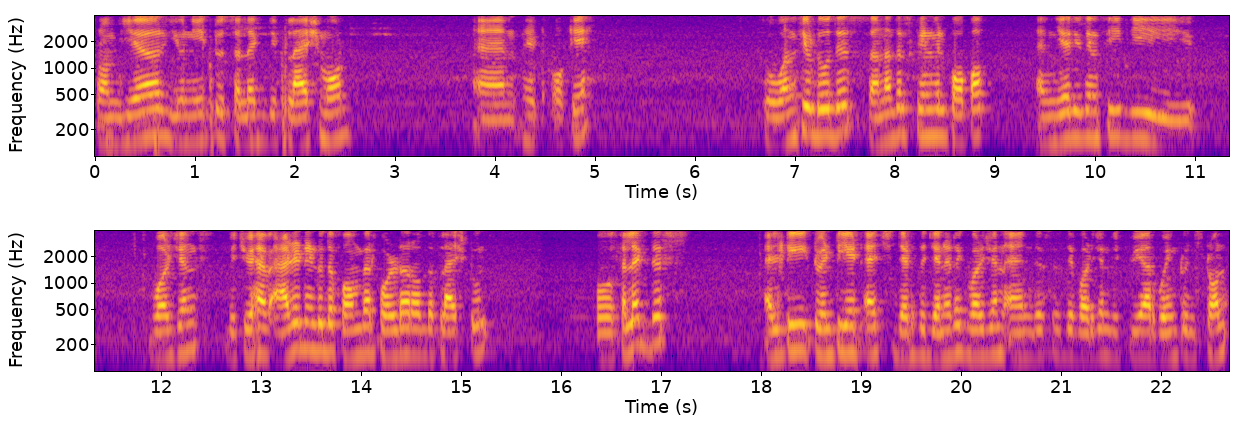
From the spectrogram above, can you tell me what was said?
from here you need to select the flash mode and hit ok. So once you do this another screen will pop up and here you can see the versions which you have added into the firmware folder of the flash tool. So select this LT28H that is the generic version and this is the version which we are going to install.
